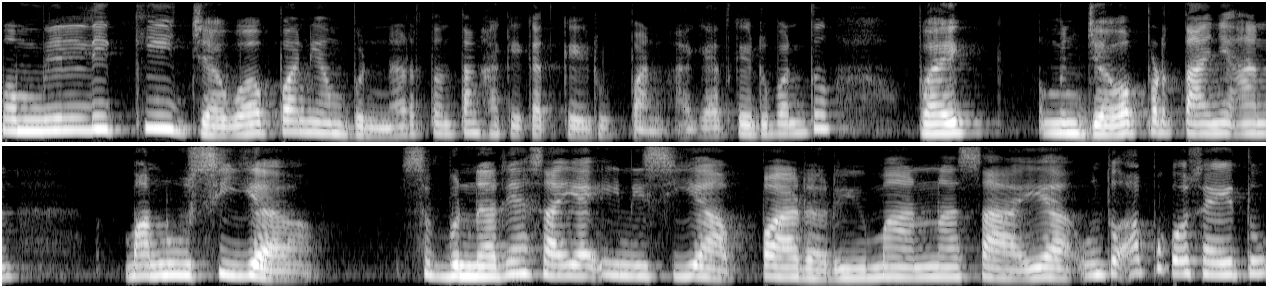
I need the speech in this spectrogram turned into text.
memiliki jawaban yang benar tentang hakikat kehidupan. Hakikat kehidupan itu baik menjawab pertanyaan manusia sebenarnya saya ini siapa dari mana saya untuk apa kok saya itu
